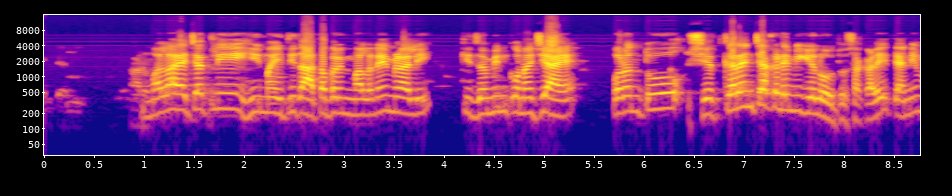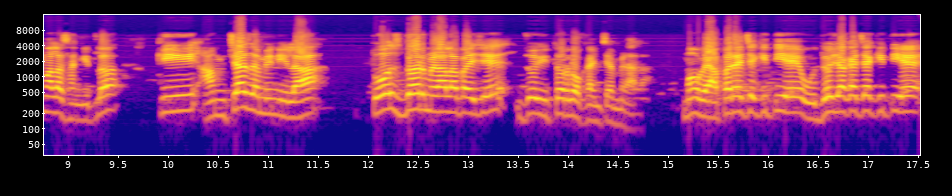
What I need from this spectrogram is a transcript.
त्यांनी मला याच्यातली ही माहिती तर आतापर्यंत मला नाही मिळाली की जमीन कोणाची आहे. परंतु शेतकऱ्यांच्याकडे मी गेलो होतो सकाळी. त्यांनी मला सांगितलं की आमच्या जमिनीला तोच दर मिळाला पाहिजे जो इतर लोकांच्या मिळाला. मग व्यापाऱ्याच्या किती आहे उद्योजकाच्या किती आहे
